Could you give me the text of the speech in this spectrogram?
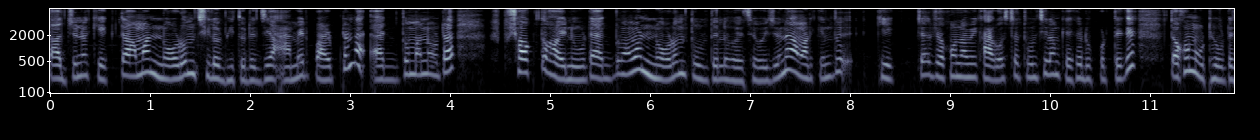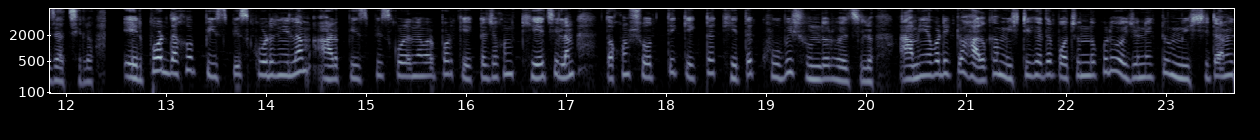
তার জন্য কেকটা আমার নরম ছিল ভিতরে। যে আমের পার্পটা না একদম মানে ওটা শক্ত হয়নি, ওটা একদম আমার নরম তুলতুলে হয়েছে। ওই জন্য আমার কিন্তু কেকটা যখন আমি কাগজটা তুলছিলাম কেকের উপর থেকে, তখন উঠে উঠে যাচ্ছিল। এরপর দেখো পিস পিস করে নিলাম আর পিস পিস করে নেওয়ার পর কেকটা যখন খেয়েছিলাম, তখন সত্যি কেকটা খেতে খুবই সুন্দর হয়েছিল। আমি আবার একটু হালকা মিষ্টি খেতে পছন্দ করি, ওই জন্য একটু মিষ্টিটা আমি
